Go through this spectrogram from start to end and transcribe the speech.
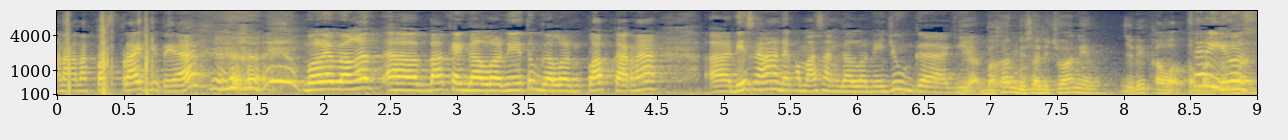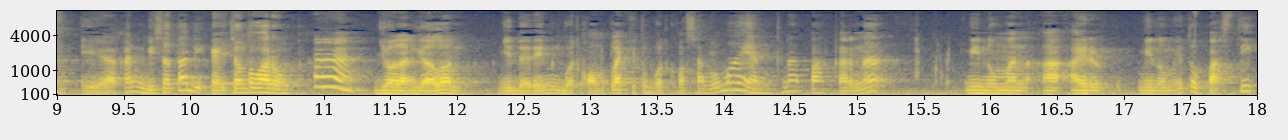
anak-anak kos pride gitu ya. Boleh banget eh, pakai galonnya itu galon club karena eh, dia sekarang ada kemasan galonnya juga gitu. Iya, bahkan bisa dicuanin. Jadi kalau teman-teman, iya kan bisa tadi kayak contoh warung, Hmm. jualan galon, ngidarin buat komplek gitu, buat kosan lumayan. Kenapa? Karena minuman air minum itu pasti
